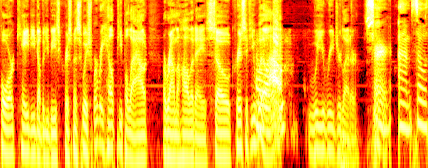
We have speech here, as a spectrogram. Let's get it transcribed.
for KDWB's Christmas Wish, where we help people out around the holidays. So, Chris, if you Oh, will, wow. will you read your letter? Sure. Um, so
